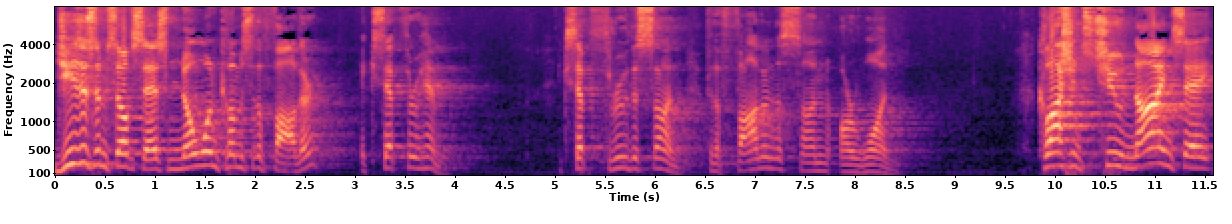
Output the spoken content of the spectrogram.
Jesus himself says, No one comes to the Father except through him, except through the Son. For the Father and the Son are one. Colossians 2 9 say,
